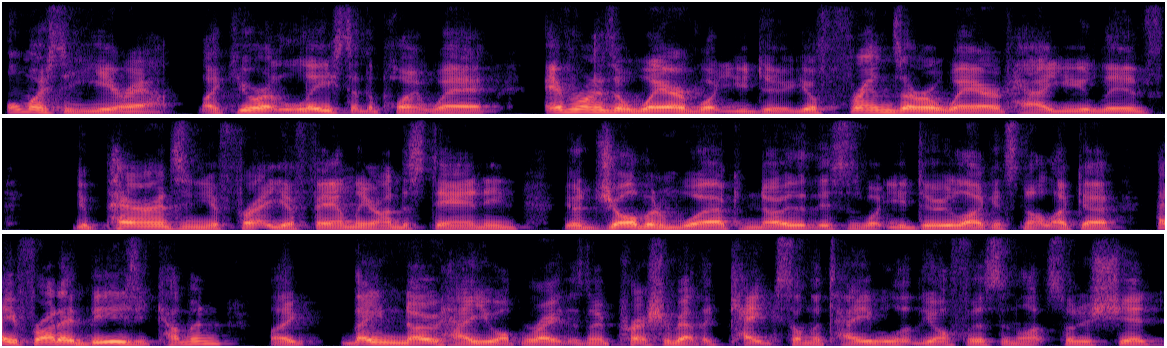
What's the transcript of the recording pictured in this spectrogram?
almost a year out. Like you're at least at the point where everyone is aware of what you do. Your friends are aware of how you live. Your parents and your fr- your family are understanding. Your job and work know that this is what you do. Like it's not like a hey Friday beers, you coming? Like they know how you operate. There's no pressure about the cakes on the table at the office and all that sort of shit.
